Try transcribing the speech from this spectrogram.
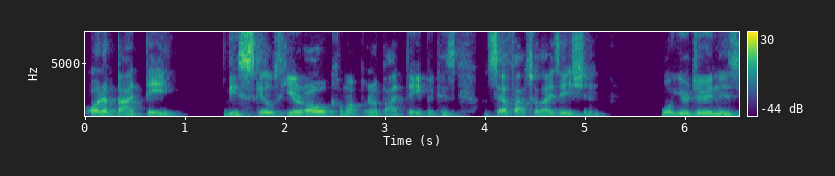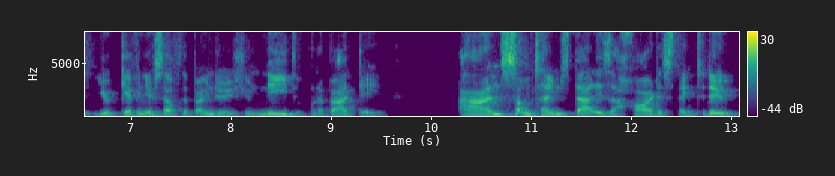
on a bad day, these skills here all come up on a bad day because self actualization, what you're doing is you're giving yourself the boundaries you need on a bad day. And sometimes that is the hardest thing to do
